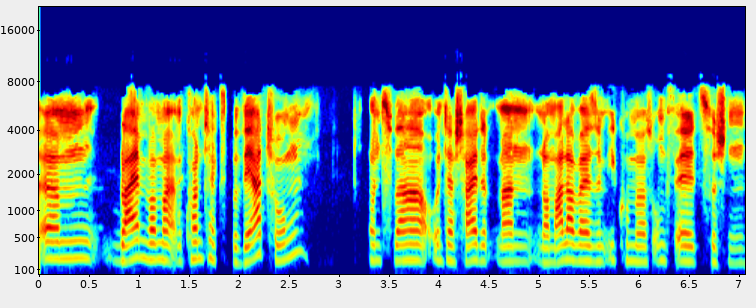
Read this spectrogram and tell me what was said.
ähm, bleiben wir mal im Kontext Bewertung. Und zwar unterscheidet man normalerweise im E-Commerce-Umfeld zwischen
